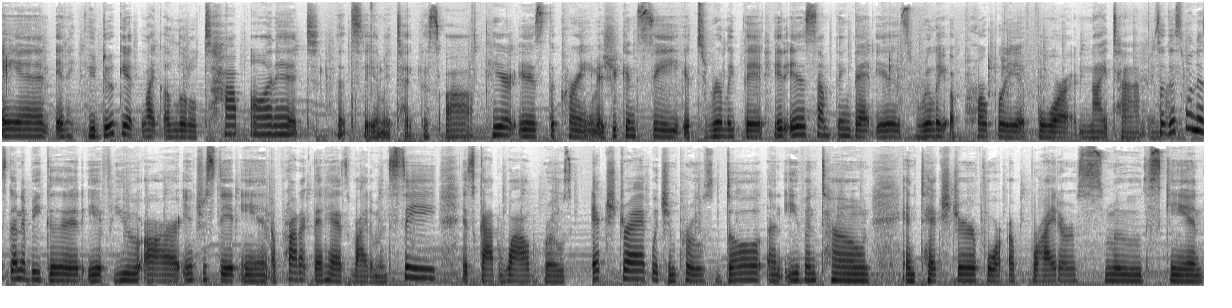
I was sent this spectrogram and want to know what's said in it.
And it, you do get like a little top on it. Let's see. Let me take this off. Here is the cream. As you can see it's really thick. It is something that is really appropriate for nighttime. So this one is going to be good if you are interested in a product that has vitamin C. It's got wild rose extract which improves dull uneven tone and texture for a brighter smooth skin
